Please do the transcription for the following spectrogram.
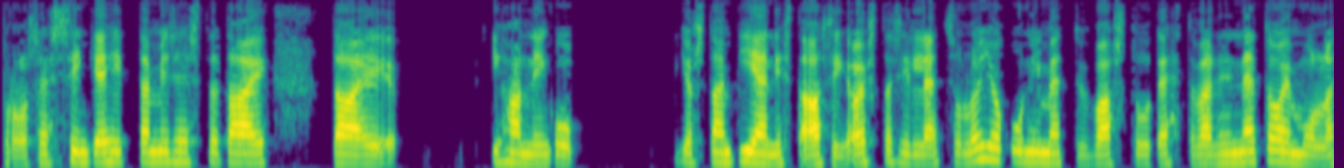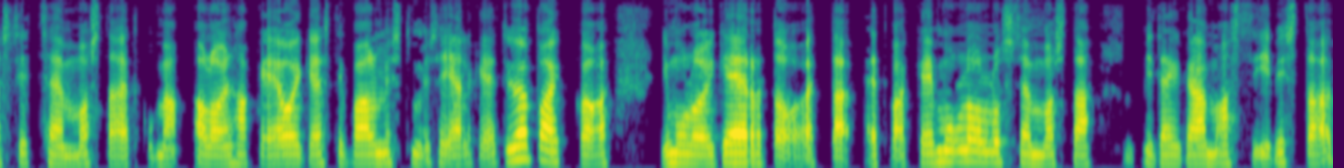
prosessin kehittämisestä tai, tai ihan niin kuin, jostain pienistä asioista sille, että sulla on joku nimetty vastuutehtävä, niin ne toi mulle sitten semmoista, että kun mä aloin hakea oikeasti valmistumisen jälkeen työpaikkaa, niin mulla oli kertoa, että, että vaikka ei mulla ollut semmoista mitenkään massiivista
